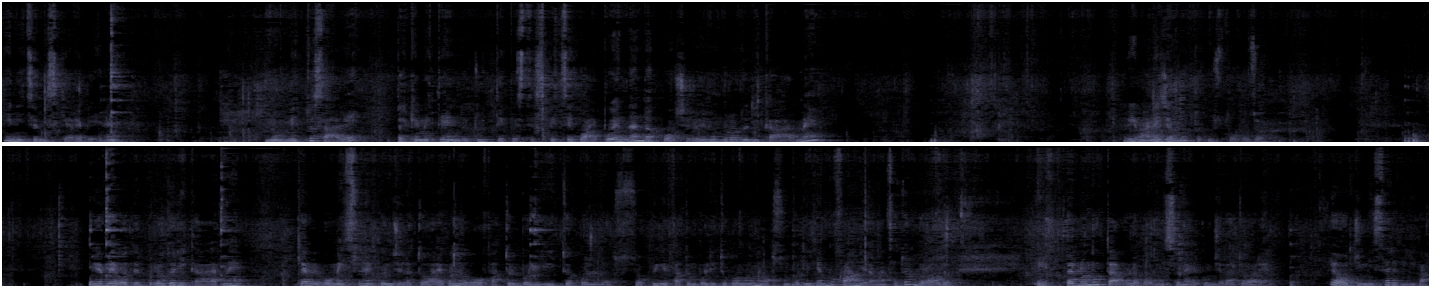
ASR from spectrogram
Inizio a mischiare bene. Non metto sale perché mettendo tutte queste spezie qua e poi andando a cuocerlo in un brodo di carne rimane già molto gustoso. Io avevo del brodo di carne che avevo messo nel congelatore quando avevo fatto il bollito con l'osso. Quindi ho fatto un bollito con un osso un po' di tempo fa mi era avanzato il brodo e per non buttarlo l'avevo messo nel congelatore. E oggi mi serviva.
